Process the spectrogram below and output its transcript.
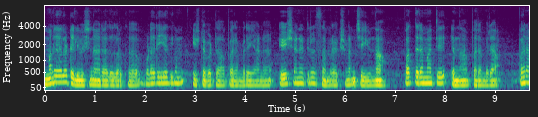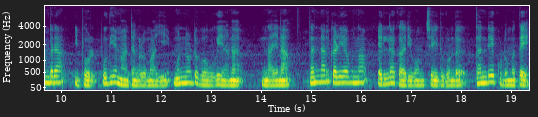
മലയാള ടെലിവിഷൻ ആരാധകർക്ക് വളരെയധികം ഇഷ്ടപ്പെട്ട പരമ്പരയാണ് ഏഷ്യാനെറ്റിൽ സംരക്ഷണം ചെയ്യുന്ന പത്തരമാറ്റ് എന്ന പരമ്പര. പരമ്പര ഇപ്പോൾ പുതിയ മാറ്റങ്ങളുമായി മുന്നോട്ടു പോവുകയാണ് നയന. തന്നാൽ കഴിയാവുന്ന എല്ലാ കാര്യവും ചെയ്തുകൊണ്ട് തന്റെ കുടുംബത്തെ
